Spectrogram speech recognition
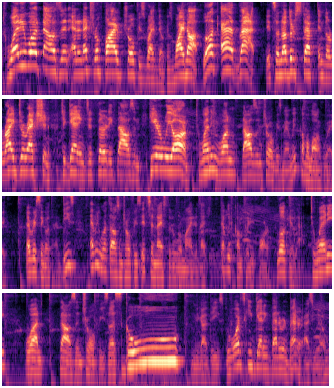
21,000 and an extra 5 trophies right there. Because why not? Look at that. It's another step in the right direction to getting to 30,000. Here we are. 21,000 trophies, man. We've come a long way. Every single time. These, every 1,000 trophies, it's a nice little reminder that, that we've come pretty far. Look at that. 21,000 trophies. Let's go. We got these. Rewards keep getting better and better, as you know.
